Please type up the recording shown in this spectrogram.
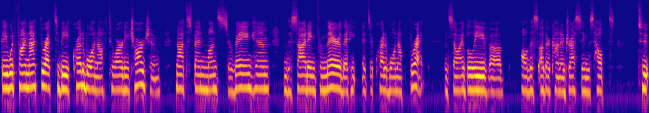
they would find that threat to be credible enough to already charge him, not spend months surveying him and deciding from there that he, it's a credible enough threat. And so I believe uh, all this other kind of dressings helped to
